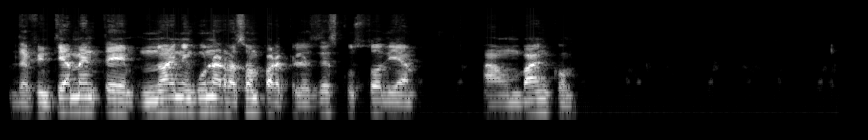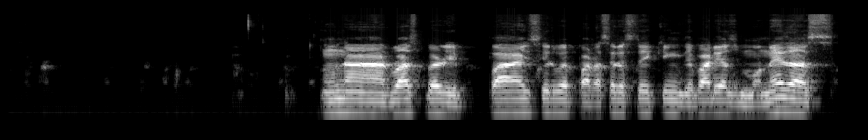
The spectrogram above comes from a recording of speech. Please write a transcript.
definitivamente no hay ninguna razón para que les des custodia a un banco. Una Raspberry Pi sirve para hacer staking de varias monedas.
